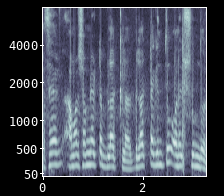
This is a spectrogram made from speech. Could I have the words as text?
আছে আমার সামনে একটা ব্ল্যাক কালার। ব্ল্যাকটা কিন্তু অনেক সুন্দর।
